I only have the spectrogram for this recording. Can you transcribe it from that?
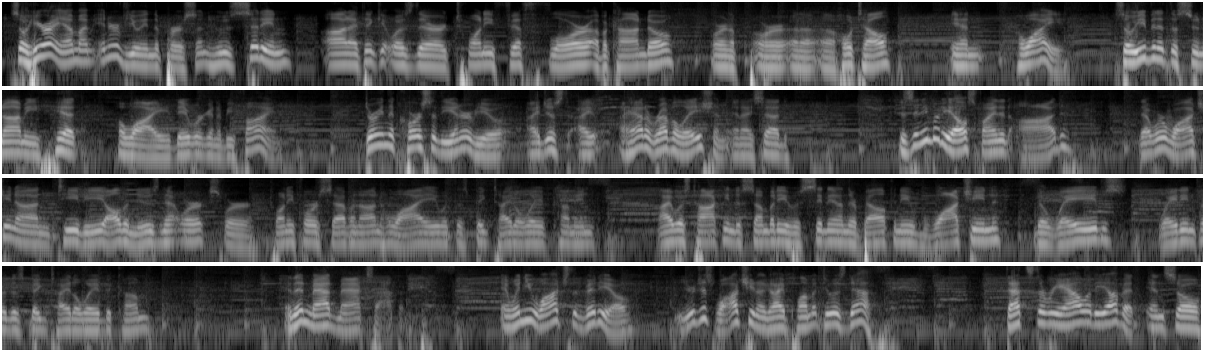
So here I am. I'm interviewing the person who's sitting on, I think it was their 25th floor of a condo or in a or in a, a hotel in Hawaii. So even if the tsunami hit Hawaii, they were going to be fine. During the course of the interview, I just I, I had a revelation and I said, "Does anybody else find it odd that we're watching on TV all the news networks were 24/7 on Hawaii with this big tidal wave coming?" I was talking to somebody who was sitting on their balcony watching the waves, waiting for this big tidal wave to come. And then Mad Max happened. And when you watch the video, you're just watching a guy plummet to his death. That's the reality of it. And so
